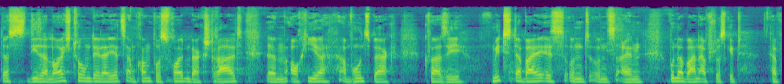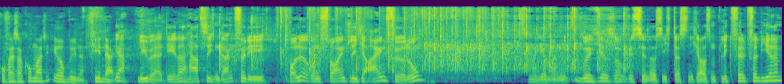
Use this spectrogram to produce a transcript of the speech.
dass dieser Leuchtturm, der da jetzt am Campus Freudenberg strahlt, ähm, auch hier am Hohnsberg quasi mit dabei ist und uns einen wunderbaren Abschluss gibt. Herr Professor Kummert, Ihre Bühne. Vielen Dank. Ja, lieber Herr Dehler, herzlichen Dank für die tolle und freundliche Einführung. Jetzt mal hier meine Uhr hier so ein bisschen, dass ich das nicht aus dem Blickfeld verliere.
